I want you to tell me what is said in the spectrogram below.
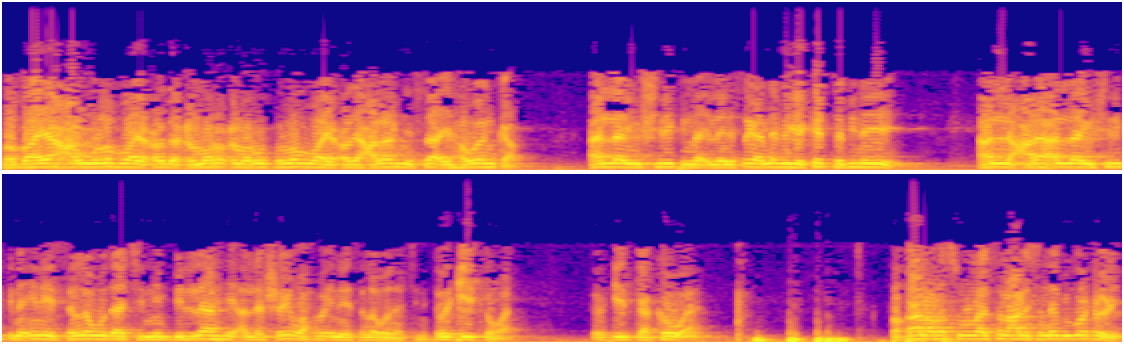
fa baayaca wuu la baayacooday cumaru cumar wuxuu la baayacooday cala nisaa'i haweenka anlaa yushrikna ilan isagaa nabiga ka tabinaye calaa an laa yushrikna inaysan la wadaajinin billaahi alla shay-an waxba inaysan la wadaajinin tawxiidka waay tawxiidka kow ah fa qaala rasuulu lahi sal ly sl nabigu wuxuu yihi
